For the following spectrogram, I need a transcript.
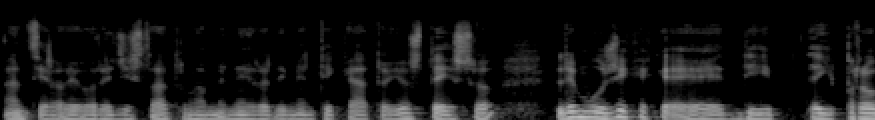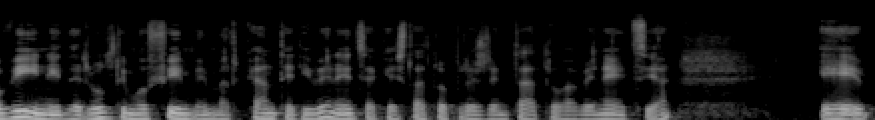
anzi l'avevo registrato ma me ne ero dimenticato io stesso, le musiche che, di, dei provini dell'ultimo film Il Mercante di Venezia che è stato presentato a Venezia. E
